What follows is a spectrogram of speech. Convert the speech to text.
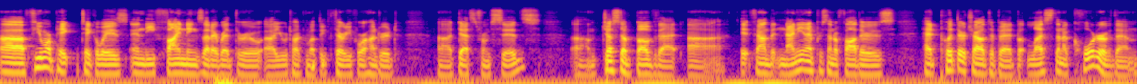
uh, a few more takeaways and the findings that I read through. Uh, you were talking about the 3,400 uh, deaths from SIDS. Um, just above that, uh, it found that 99% of fathers had put their child to bed, but less than a quarter of them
